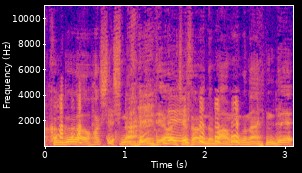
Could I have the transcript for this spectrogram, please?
근거가 확실치는 않은데 네. 아, 죄송합니다. 아무건 아닌데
